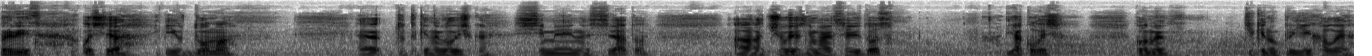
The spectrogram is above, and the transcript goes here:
Привіт! Ось я і вдома. Е, Тут таке невеличке сімейне свято. А чого я знімаю цей відос? Я колись, коли ми тільки но приїхали е,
